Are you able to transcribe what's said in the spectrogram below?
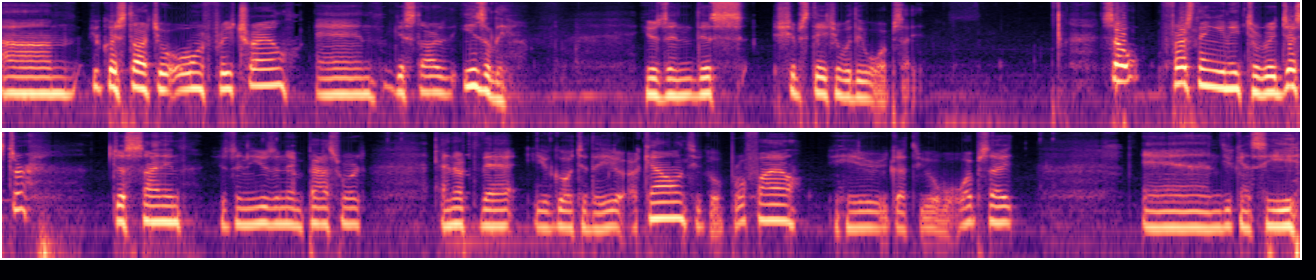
Um, you could start your own free trial and get started easily using this ShipStation with your website. So first thing you need to register just sign in using the username password. And after that you go to the account you go profile here you got your website. And you can see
